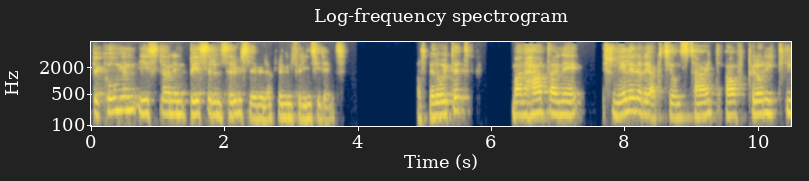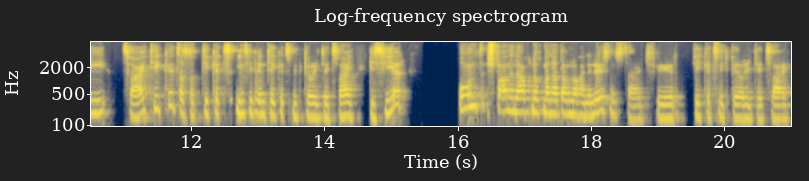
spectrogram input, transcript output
bekommen, ist einen besseren Service-Level erbringen für Inzidenz. Das bedeutet, man hat eine schnellere Reaktionszeit auf Priority 2 Tickets, also Tickets, Incident-Tickets mit Priorität 2 bis 4. Und spannend auch noch, man hat auch noch eine Lösungszeit für Tickets mit Priorität 2.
